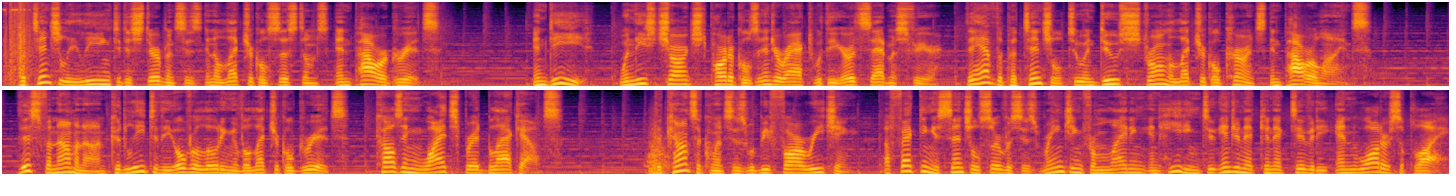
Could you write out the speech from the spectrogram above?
potentially leading to disturbances in electrical systems and power grids. Indeed, when these charged particles interact with the Earth's atmosphere, they have the potential to induce strong electrical currents in power lines. This phenomenon could lead to the overloading of electrical grids, causing widespread blackouts. The consequences would be far-reaching, affecting essential services ranging from lighting and heating to internet connectivity and water supply.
